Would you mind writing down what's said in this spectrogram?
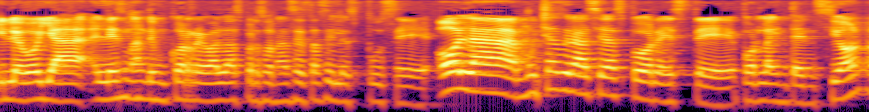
y luego ya les mandé un correo a las personas estas y les puse hola muchas gracias por este por la intención.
